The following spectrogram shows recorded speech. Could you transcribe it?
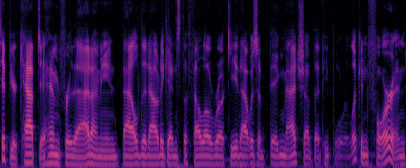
tip your cap to him for that. I mean, battled it out against the fellow rookie. That was a big matchup that people were looking for, and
